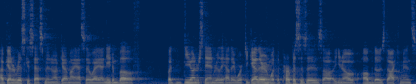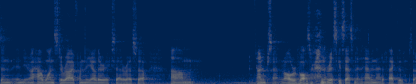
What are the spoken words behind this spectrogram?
I've got a risk assessment and I've got my SOA. I need them both. But do you understand really how they work together and what the purposes is, uh, you know, of those documents and, and you know how one's derived from the other, et cetera. So, um, 100%. It all revolves around the risk assessment and having that effective. So,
